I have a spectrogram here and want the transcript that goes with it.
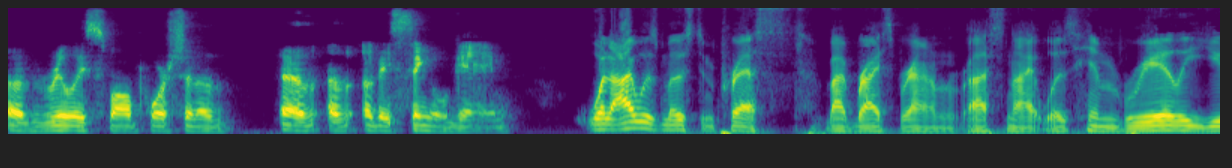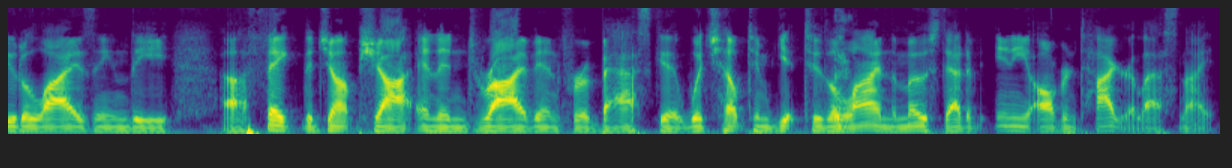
a really small portion of, of, of, of a single game what I was most impressed by Bryce Brown last night was him really utilizing the uh, fake the jump shot and then drive in for a basket, which helped him get to the line the most out of any Auburn Tiger last night.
